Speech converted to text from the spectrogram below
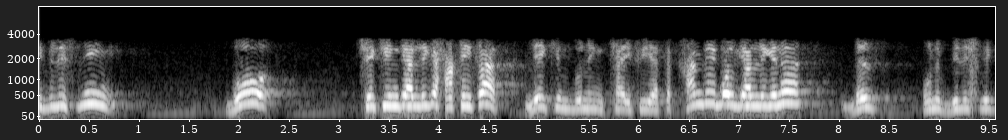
Iblisning bu chekinganligi haqiqat. Lekin buning kayfiyati qanday bo'lganligini biz uni bilishlik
